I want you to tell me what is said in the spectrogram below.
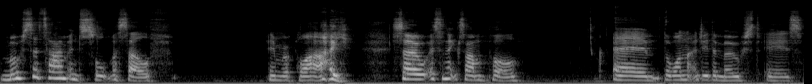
most of the time, insult myself in reply. So, as an example, um, the one that I do the most is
